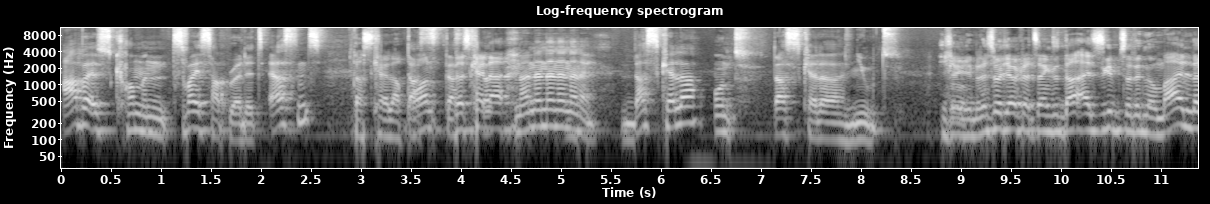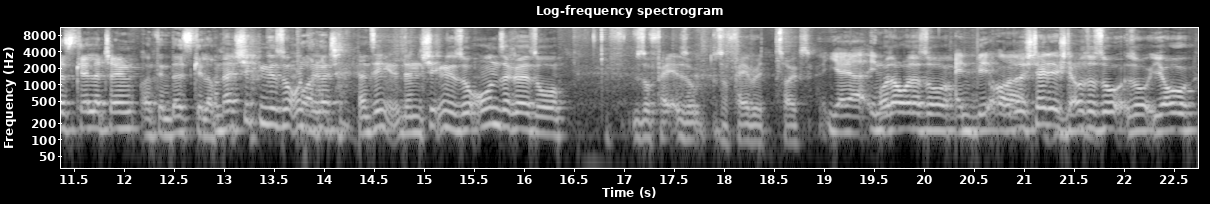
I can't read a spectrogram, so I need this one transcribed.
Aber es kommen zwei Subreddits. Erstens Das Keller Porn. das, Das, Keller. nein, nein, nein, nein, nein, nein. Das Keller und das Keller News. Ich denke, das wollte ich auch gerade sagen. So, da, also es gibt so den normalen Das Keller Channel und den Das Keller Und dann schicken wir so unsere, dann, dann schicken wir so unsere so so fa so, so Favorite Zeugs. Ja, ja, Oder oder so Entweder- oder stell dir stell oder so so yo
